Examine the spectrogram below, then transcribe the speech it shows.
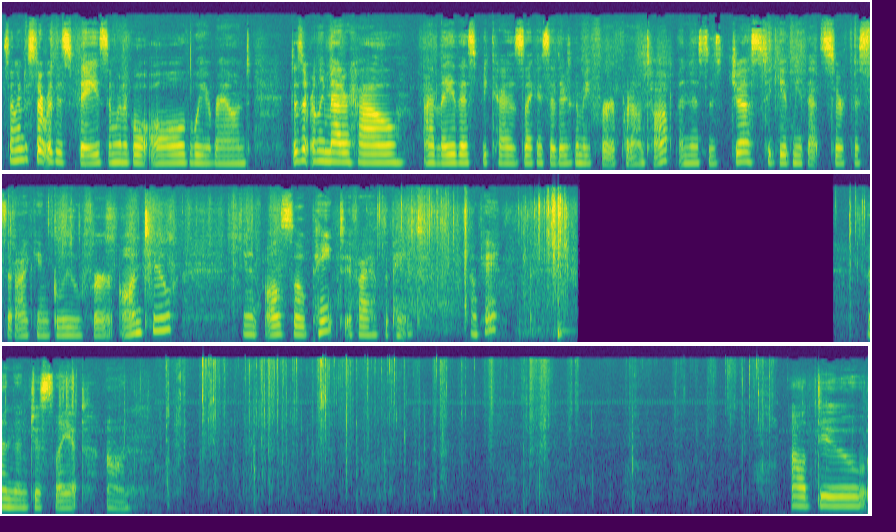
So I'm going to start with his face. I'm going to go all the way around. Doesn't really matter how I lay this because, like I said, there's going to be fur put on top. And this is just to give me that surface that I can glue fur onto. And also paint if I have to paint. Okay? And then just lay it on. I'll do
